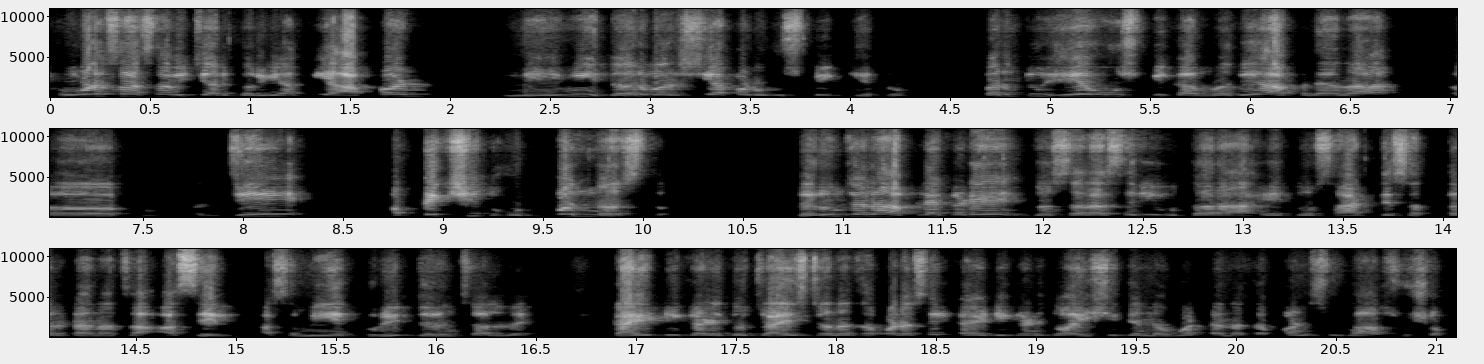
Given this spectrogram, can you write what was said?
थोडासा असा विचार करूया की आपण नेहमी दरवर्षी आपण ऊस पीक घेतो परंतु हे ऊस पिकामध्ये आपल्याला अं, जे अपेक्षित उत्पन्न असतं धरून चला आपल्याकडे जो सरासरी उतारा आहे तो साठ ते सत्तर टनाचा असेल असं मी एक गृहित धरून चाललोय. काही ठिकाणी तो चाळीस टनाचा पण असेल काही ठिकाणी तो ऐंशी ते नव्वद टनाचा पण सुद्धा असू शकतो.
